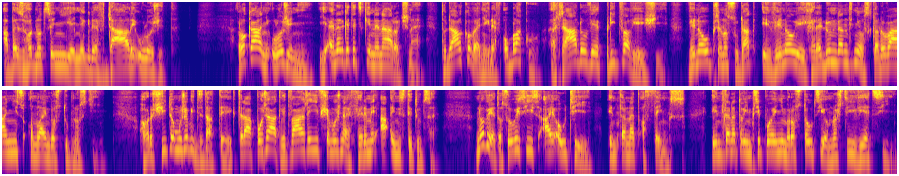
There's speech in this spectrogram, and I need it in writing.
a bez hodnocení je někde v dáli uložit – Lokální uložení je energeticky nenáročné, to dálkové někde v oblaku řádově plítvavější, vinou přenosu dat i vinou jejich redundantního skladování s online dostupností. Horší to může být s daty, která pořád vytvářejí všemožné firmy a instituce. Nově to souvisí s IoT, Internet of Things, internetovým připojením rostoucího množství věcí.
